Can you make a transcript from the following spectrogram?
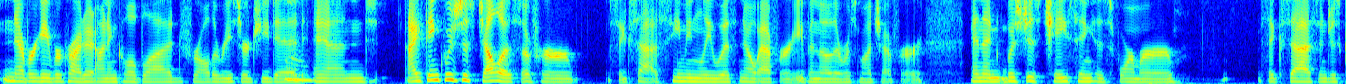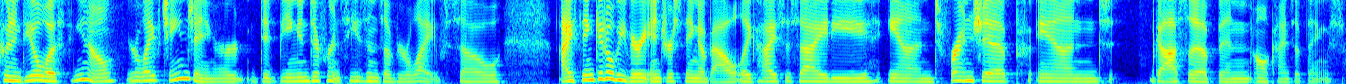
never gave her credit on In Cold Blood for all the research she did, and I think was just jealous of her success, seemingly with no effort, even though there was much effort, and then was just chasing his former success and just couldn't deal with you know your life changing or did being in different seasons of your life. So i think it'll be very interesting about like high society and friendship and gossip and all kinds of things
